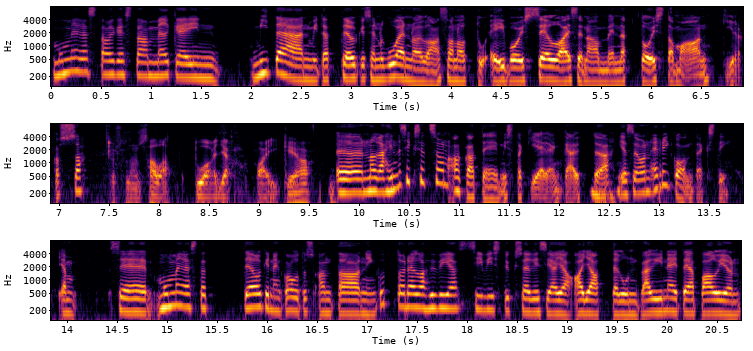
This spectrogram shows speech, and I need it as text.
Mun mielestä oikeastaan melkein mitään, mitä teokisen luennoilla on sanottu, ei voi sellaisenaan mennä toistamaan kirkossa. Koska se on salattua ja vaikeaa. Öö, no lähinnä siksi, että se on akateemista kielenkäyttöä mm. ja se on eri konteksti. Ja se mun mielestä teologinen koulutus antaa niin kuin todella hyviä sivistyksellisiä ja ajattelun välineitä ja paljon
